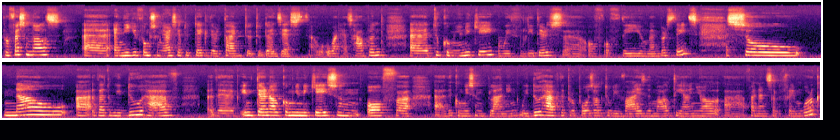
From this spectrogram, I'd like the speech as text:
professionals uh, and EU functionaries had to take their time to, to digest what has happened, uh, to communicate with leaders uh, of, of the EU member states. So now uh, that we do have the internal communication of uh, uh, the Commission planning, we do have the proposal to revise the multi annual financial framework.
